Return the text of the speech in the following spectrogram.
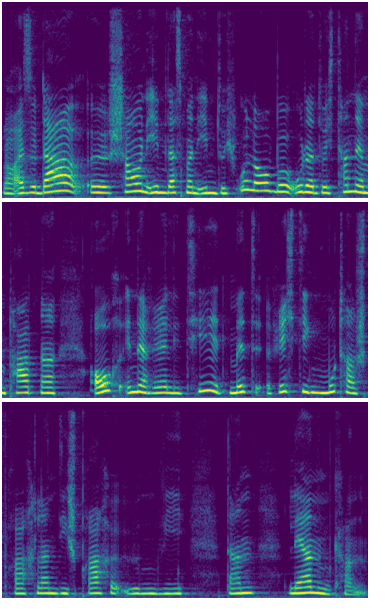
Genau, also da äh, schauen eben, dass man eben durch Urlaube oder durch Tandempartner auch in der Realität mit richtigen Muttersprachlern die Sprache irgendwie dann lernen kann.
